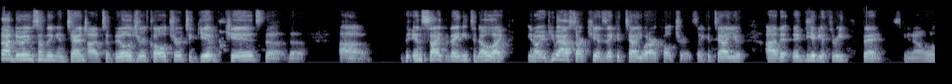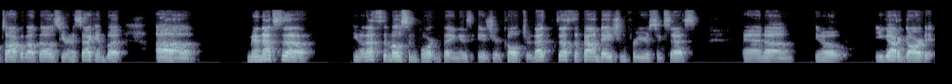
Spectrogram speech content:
not doing something intentional uh, to build your culture, to give kids the the uh, the insight that they need to know. Like you know, if you asked our kids, they could tell you what our culture is. They could tell you. Uh, they, would give you three things. You know, we'll talk about those here in a second. But uh, man, that's the you know that's the most important thing is is your culture. That that's the foundation for your success. And uh, you know, you got to guard it.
